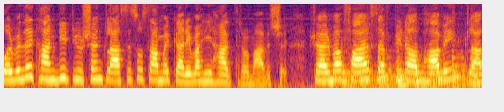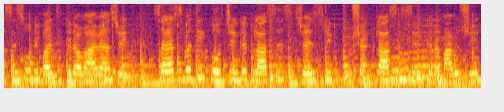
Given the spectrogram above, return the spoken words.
પોરબંદર ખાનગી ટ્યુશન ક્લાસીસો સામે કાર્યવાહી હાથ ધરવામાં આવી છે. શહેરમાં ફાયર સેફટીના અભાવે ક્લાસીસોને બંધ કરવામાં આવ્યા છે. Saraswati coaching classes, Jayshree tuition classes seal કરવામાં આવ્યું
